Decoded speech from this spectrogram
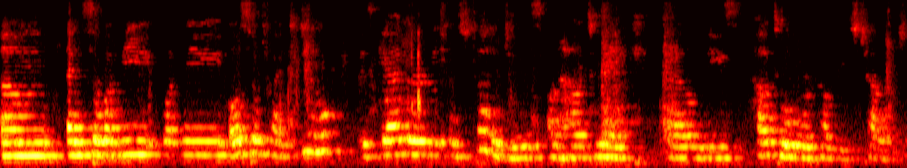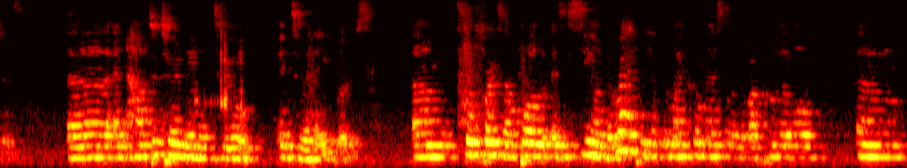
Um, and so what we what we also try to do is gather different strategies on how to make um, these, how to overcome these challenges, uh, and how to turn them into into enablers. Um, so, for example, as you see on the right, we have the micro meso and the macro level. Um,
